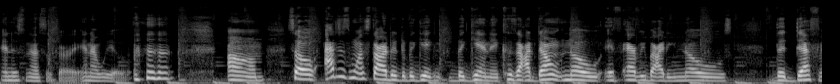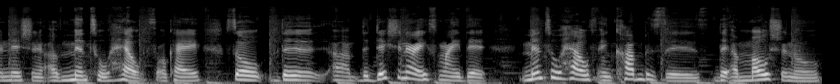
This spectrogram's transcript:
and it's necessary and I will. um so I just want to start at the begin- beginning cuz I don't know if everybody knows the definition of mental health, okay? So the um, the dictionary explained that mental health encompasses the emotional,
